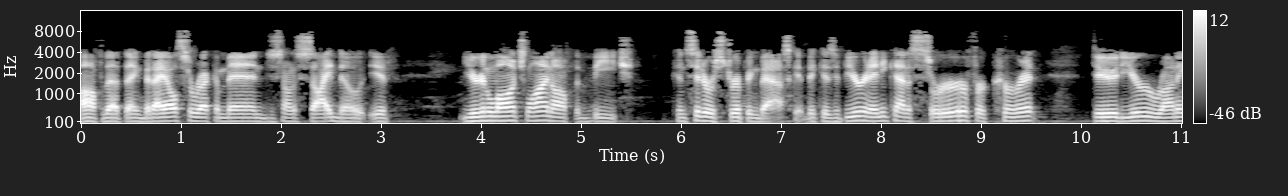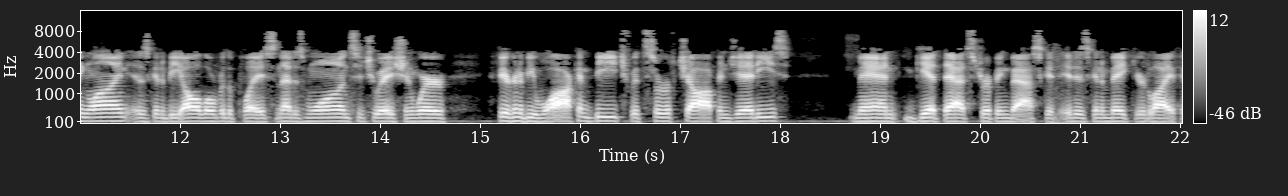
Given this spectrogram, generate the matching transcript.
off of that thing. But I also recommend, just on a side note, if you're going to launch line off the beach, consider a stripping basket because if you're in any kind of surf or current, dude, your running line is going to be all over the place. And that is one situation where if you're going to be walking beach with surf chop and jetties, man, get that stripping basket. It is going to make your life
